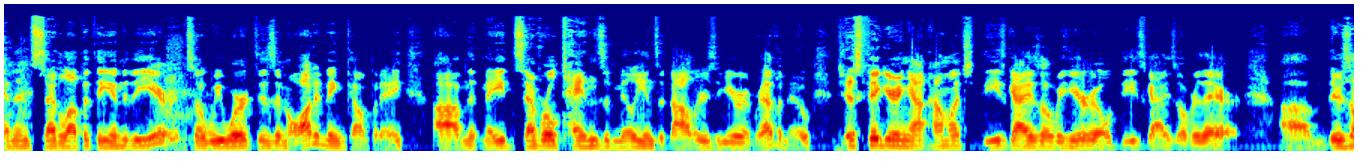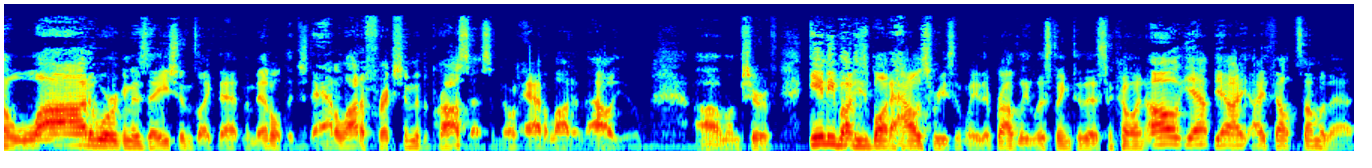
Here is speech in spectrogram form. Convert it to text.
and then settle up at the end of the year. And so we worked as an auditing company um, that made several tens of millions of dollars a year in revenue, just figuring out how much these guys guys over here, oh, these guys over there. Um, there's a lot of organizations like that in the middle that just add a lot of friction to the process and don't add a lot of value. Um, I'm sure if anybody's bought a house recently, they're probably listening to this and going, "Oh, yeah, yeah, I, I felt some of that."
